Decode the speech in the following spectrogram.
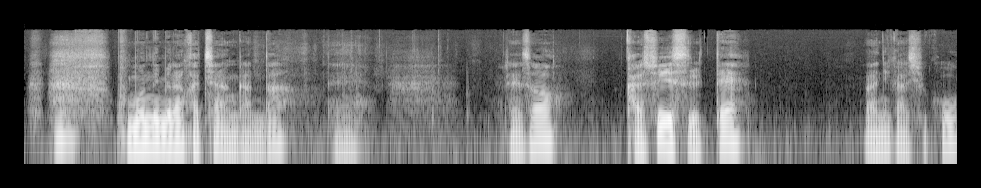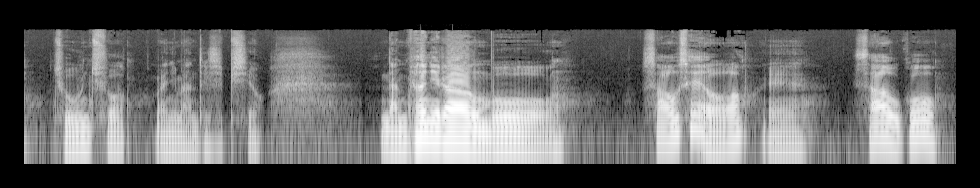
부모님이랑 같이 안 간다? 네. 그래서 갈 수 있을 때 많이 가시고 좋은 추억 많이 만드십시오. 남편이랑 뭐 싸우세요. 예. 싸우고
